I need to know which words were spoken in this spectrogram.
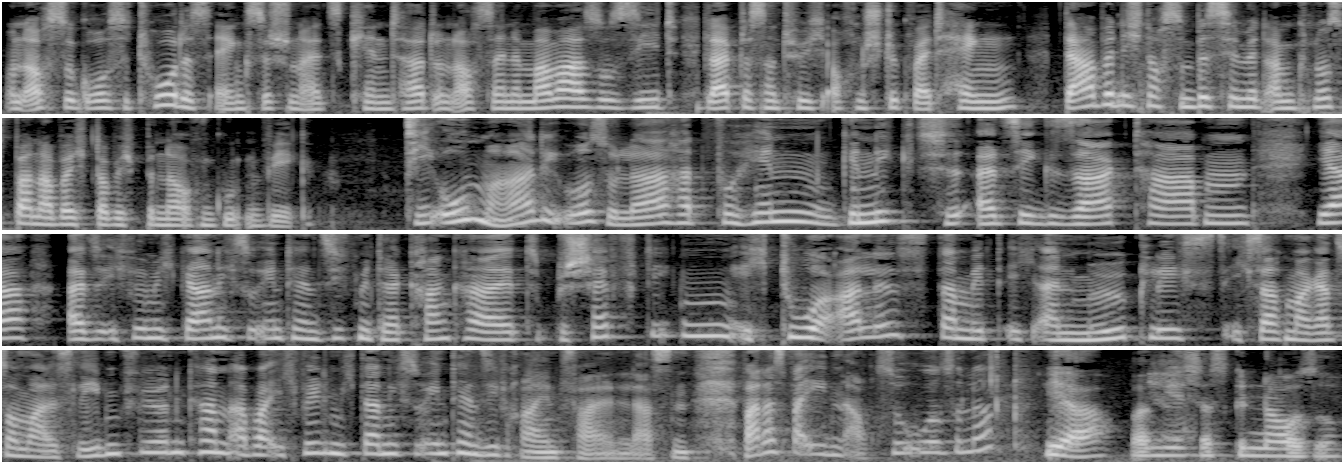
und auch so große Todesängste schon als Kind hat und auch seine Mama so sieht, bleibt das natürlich auch ein Stück weit hängen. Da bin ich noch so ein bisschen mit am Knuspern, aber ich glaube, ich bin da auf einem guten Weg. Die Oma, die Ursula, hat vorhin genickt, als Sie gesagt haben, ja, also ich will mich gar nicht so intensiv mit der Krankheit beschäftigen. Ich tue alles, damit ich ein möglichst, ich sag mal, ganz normales Leben führen kann, aber ich will mich da nicht so intensiv reinfallen lassen. War das bei Ihnen auch so, Ursula? Ja, bei mir ist das genauso.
